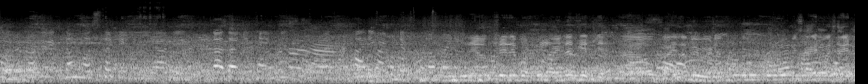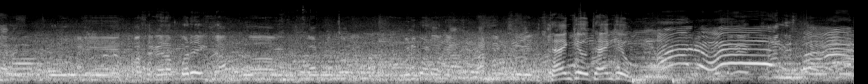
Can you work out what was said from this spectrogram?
कोरिओग्राफी एकदम मस्त केलेली आहे. दादाने थँक्यू आणि अक्षयने भरपूर मेहनत घेतली पाहिला मी व्हिडिओ मी साईड बाय साईड टाकले. आणि तुम्हाला सगळ्यांना परत एकदा शुभेच्छा. थँक्यू थँक्यू छान दिसतं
